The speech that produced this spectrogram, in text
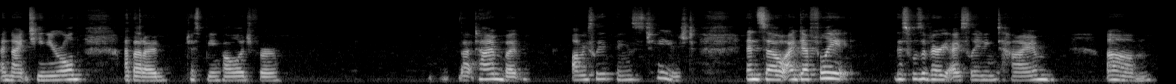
a 19 year old. I thought I'd just be in college for that time, but obviously things changed. And so I definitely, this was a very isolating time. Um,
